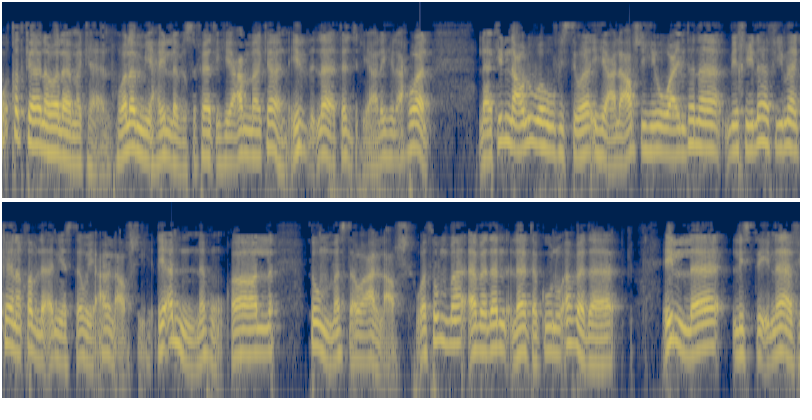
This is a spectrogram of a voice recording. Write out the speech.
وقد كان ولا مكان ولم يحل بصفاته عما كان إذ لا تجري عليه الأحوال. لكن علوه في استوائه على عرشه هو عندنا بخلاف ما كان قبل أن يستوي على العرش لأنه قال ثم استوى على العرش وثم أبدا لا تكون أبدا. إلا لاستئناف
